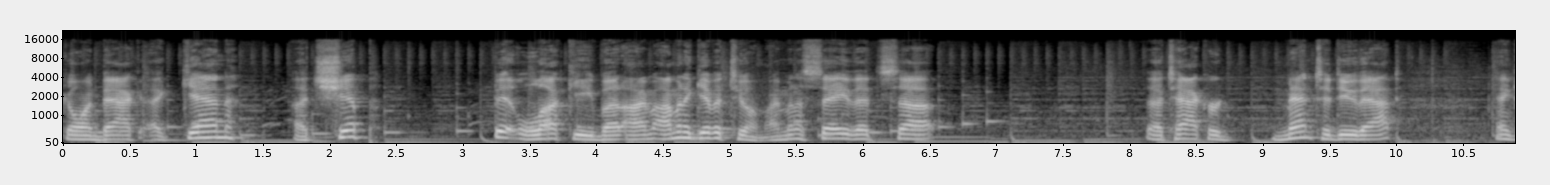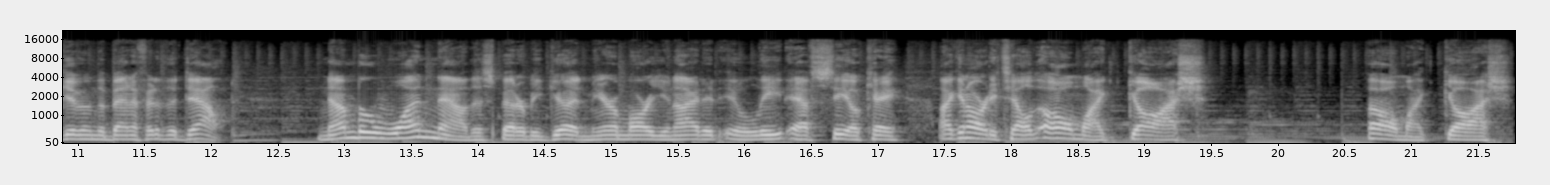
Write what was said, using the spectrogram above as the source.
going back again. A chip, bit lucky, but I'm, I'm going to give it to him. I'm going to say that uh, the attacker meant to do that and give him the benefit of the doubt. Number one now. This better be good. Miramar United Elite FC. Okay, I can already tell. Oh my gosh. Oh my gosh.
